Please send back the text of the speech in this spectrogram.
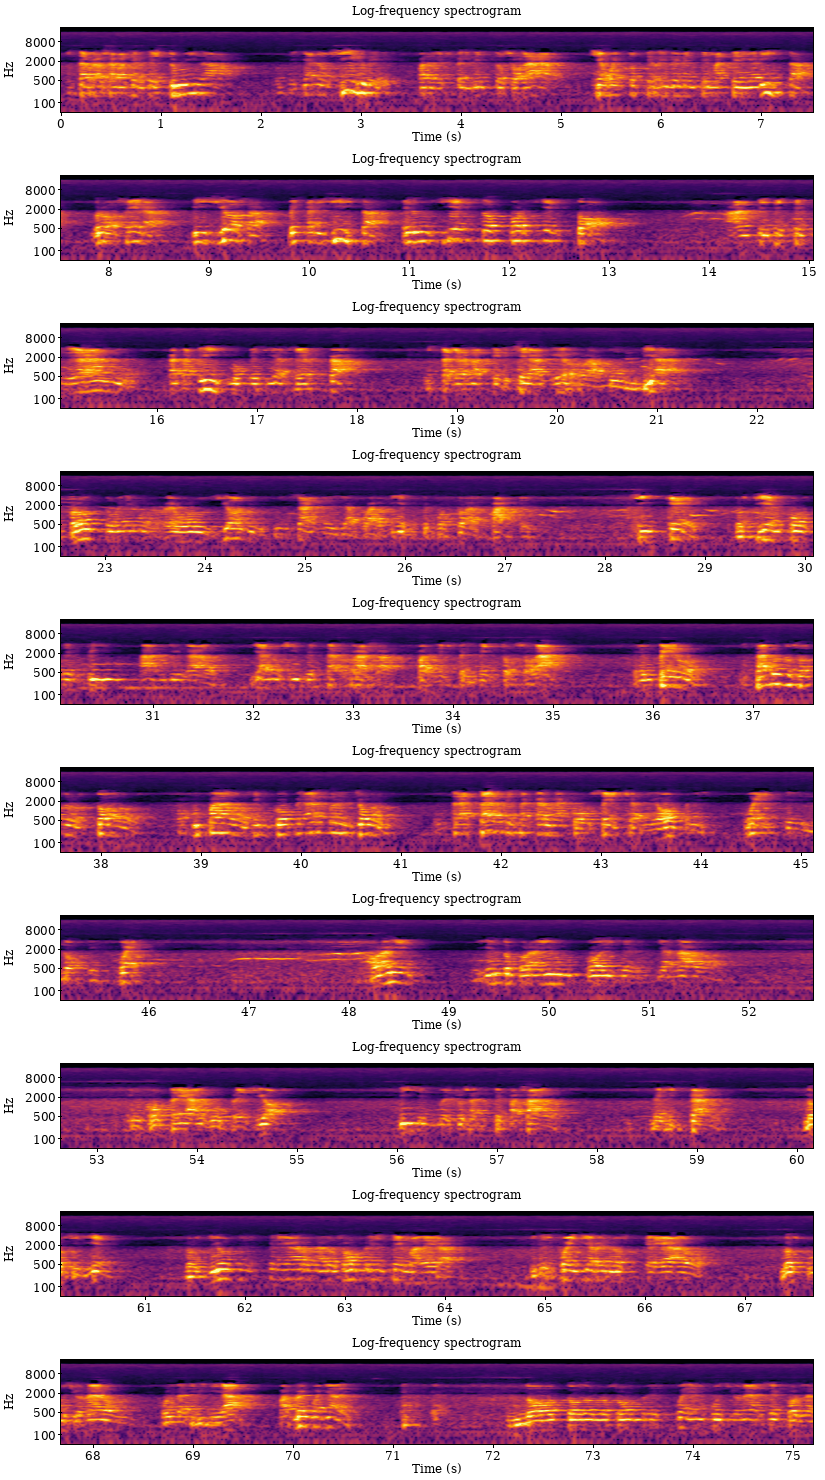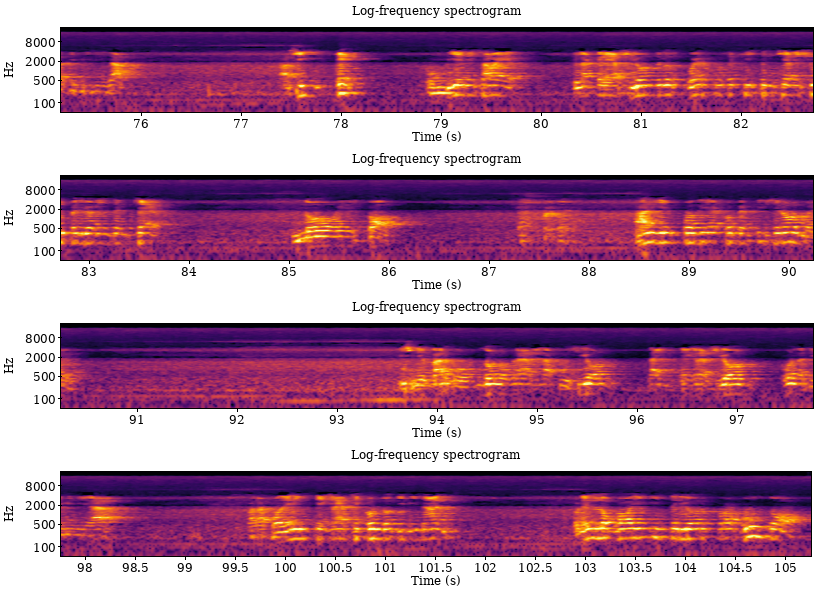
Esta raza va a ser destruida porque ya no sirve para el experimento solar, se ha vuelto terriblemente materialista, grosera, viciosa, mecanicista, en un ciento por ciento. Antes de este gran cataclismo que se acerca, estallará la tercera guerra mundial. Pronto veremos revoluciones de sangre y aguardiente por todas partes. Así que los tiempos de fin han llegado ya no sirve esta raza para el experimento solar. Pero estamos nosotros todos ocupados en cooperar con el sol, en tratar de sacar una cosecha de hombres, fuerte lo que fuerte. Ahora bien, leyendo por ahí un códice de Anáhuac, encontré algo precioso. Dicen nuestros antepasados mexicanos lo siguiente. Los dioses crearon a los hombres de madera y después de haberlos creado, los fusionaron con la divinidad. Mas luego no todos los hombres pueden fusionarse con la divinidad. Así que conviene saber que la creación de los cuerpos existenciales superiores del ser no es todo. Alguien podría convertirse en hombre y sin embargo no lograr la fusión, la integración con la divinidad. Para poder integrarse con lo divinal, con el loco interior profundo,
